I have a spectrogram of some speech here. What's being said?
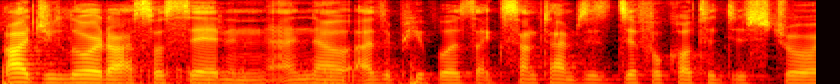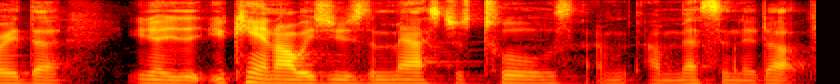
Audre Lorde also said, and I know other people, it's like sometimes it's difficult to destroy the, you know, you can't always use the master's tools. I'm, I'm messing it up.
